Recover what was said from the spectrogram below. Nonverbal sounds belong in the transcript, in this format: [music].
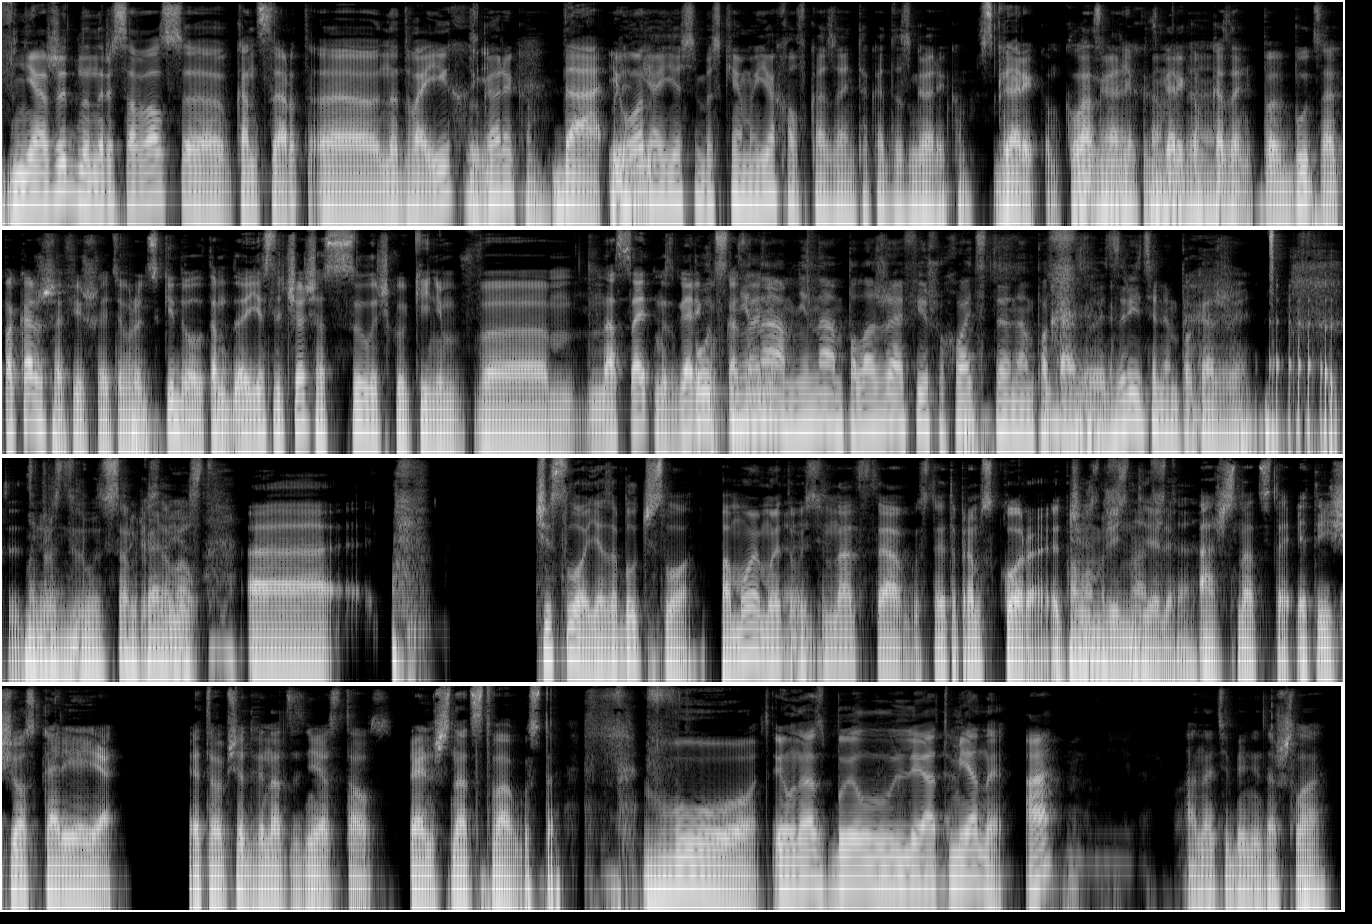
неожиданно нарисовался концерт э, на двоих. С Гариком? Да, и Блин, он Я если бы с кем и ехал в Казань, так это с Гариком. с Гариком. Классно С Гариком, ехать с Гариком да. в Казань. П- Бутс, а покажешь афишу? Я тебе вроде скидывал. Там, если что, сейчас ссылочку кинем в, э, на сайт. Мы с Гариком Пуц, в Казани. не нам, не нам, положи афишу, хватит ее нам показывать, зрителям покажи. Э, Блин, просто Сам рисовал. А, Число, я забыл число. По-моему, это Э, 18 августа. Это прям скоро. Это через две 16. недели. А, 16. Это еще скорее. Это вообще 12 дней осталось. Реально, 16 августа. Вот. И у нас были отмены. А? Она тебе не дошла.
